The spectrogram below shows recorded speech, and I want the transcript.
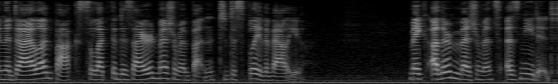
In the dialog box, select the desired measurement button to display the value. Make other measurements as needed.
